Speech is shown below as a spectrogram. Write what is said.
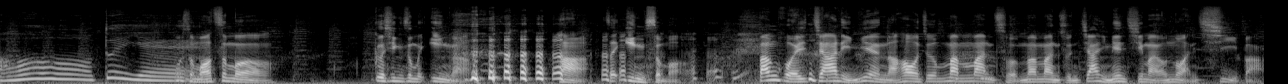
哦，对耶，为什么要这么个性这么硬啊？啊，在硬什么？搬回家里面，然后就慢慢存，慢慢存，家里面起码有暖气吧？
